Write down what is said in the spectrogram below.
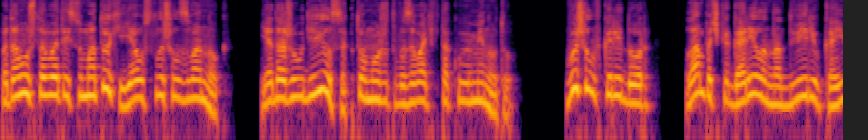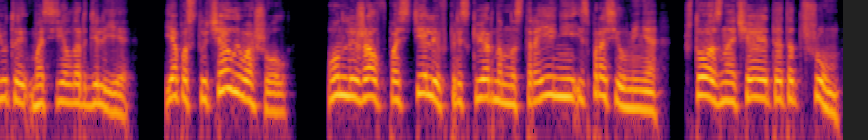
Потому что в этой суматохе я услышал звонок. Я даже удивился, кто может вызывать в такую минуту. Вышел в коридор. Лампочка горела над дверью каюты масье Ларделье. Я постучал и вошел. Он лежал в постели в прескверном настроении и спросил меня, что означает этот шум.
